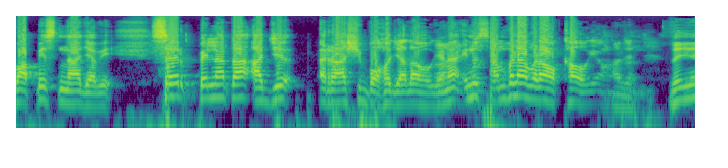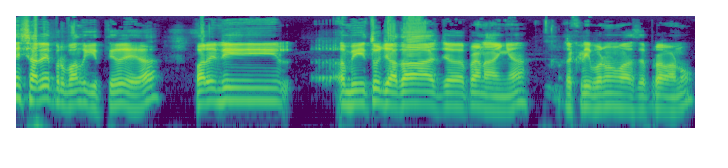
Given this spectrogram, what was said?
ਵਾਪਸ ਨਾ ਜਾਵੇ। ਸਰ ਪਹਿਲਾਂ ਤਾਂ ਅੱਜ ਰਸ਼ ਬਹੁਤ ਜ਼ਿਆਦਾ ਹੋ ਗਿਆ ਨਾ। ਇਹਨੂੰ ਸਾਂਭਣਾ ਬੜਾ ਔਖਾ ਹੋ ਗਿਆ ਹੁਣ। ਹਾਂਜੀ। ਨਹੀਂ ਨਹੀਂ ਸਾਰੇ ਪ੍ਰਬੰਧ ਕੀਤੇ ਹੋਏ ਆ। ਪਰ ਇਹਦੀ ਉਮੀਦ ਤੋਂ ਜ਼ਿਆਦਾ ਅੱਜ ਭੈਣਾਂ ਆਈਆਂ ਰੱਖੜੀ ਬੰਨ੍ਹਣ ਵਾਸਤੇ ਭਰਾਵਾਂ ਨੂੰ।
